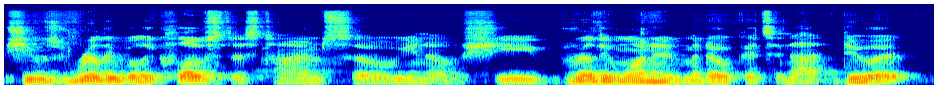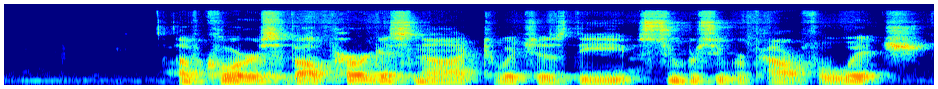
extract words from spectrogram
she was really really close this time, so you know, she really wanted Madoka to not do it. Of course, Walpurgisnacht, which is the super super powerful witch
